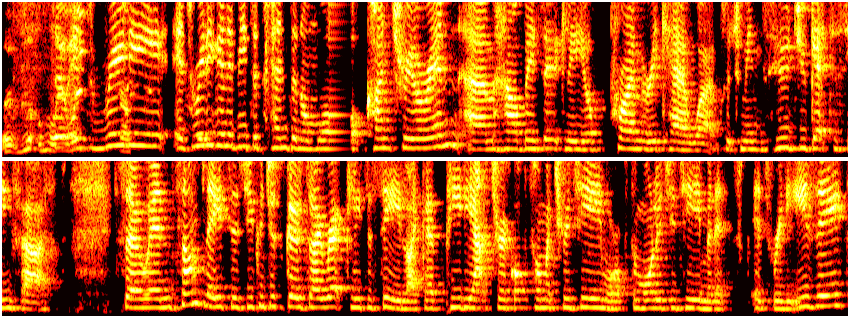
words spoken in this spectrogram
so it's really it's really going to be dependent on what country you're in um, how basically your primary care works which means who do you get to see first. So in some places you can just go directly to see like a pediatric optometry team or ophthalmology team and it's it's really easy.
